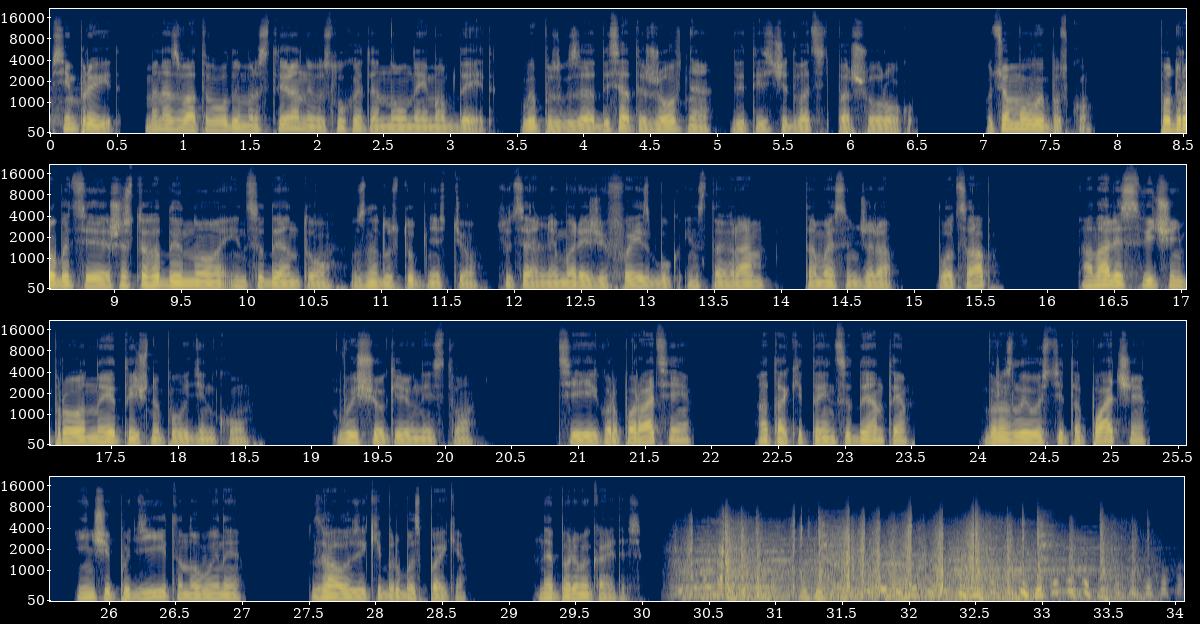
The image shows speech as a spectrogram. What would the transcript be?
Всім привіт! Мене звати Володимир Стиран і ви слухаєте No Name Update, випуск за 10 жовтня 2021 року. У цьому випуску подробиці 6-годинного інциденту з недоступністю соціальної мережі Facebook, Instagram та месенджера WhatsApp, аналіз свідчень про неетичну поведінку вищого керівництва цієї корпорації, атаки та інциденти, вразливості та патчі, інші події та новини з галузі кібербезпеки. Не перемикайтесь.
